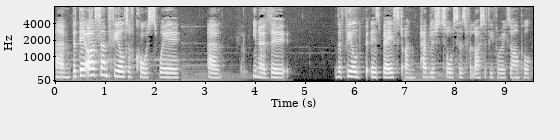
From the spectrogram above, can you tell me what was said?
Um, but there are some fields, of course, where um, you know the the field is based on published sources, philosophy, for example.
